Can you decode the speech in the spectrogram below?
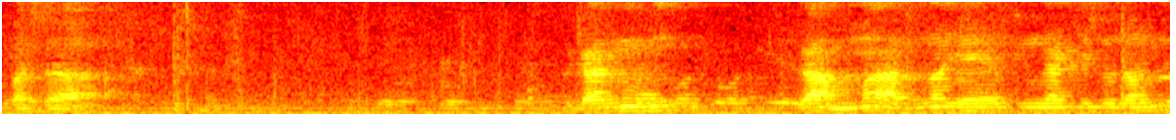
pasal Terengganu ni ramai sebenarnya yang ngaji sunnah ni.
